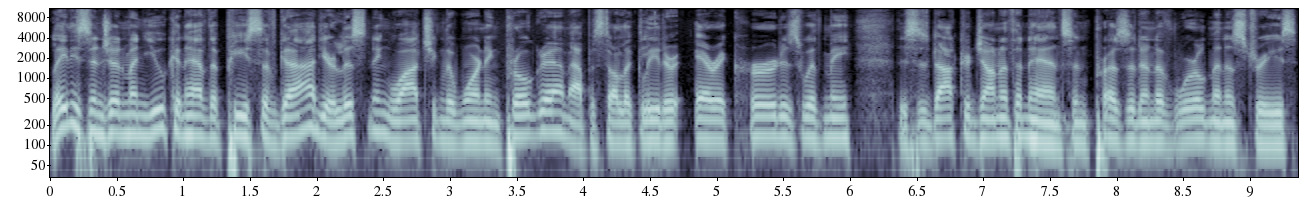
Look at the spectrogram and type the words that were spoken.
Ladies and gentlemen, you can have the peace of God. You're listening, watching the warning program. Apostolic leader Eric Hurd is with me. This is Dr. Jonathan Hansen, president of World Ministries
